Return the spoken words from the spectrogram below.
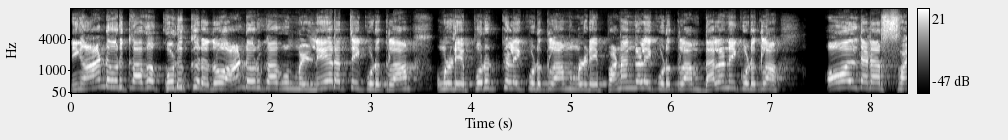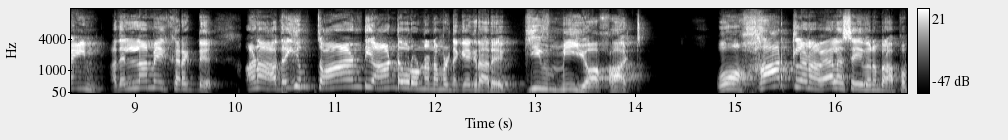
நீங்க ஆண்டவருக்காக கொடுக்கிறதோ ஆண்டவருக்காக உங்கள் நேரத்தை கொடுக்கலாம் உங்களுடைய பொருட்களை கொடுக்கலாம் உங்களுடைய பணங்களை கொடுக்கலாம் பலனை கொடுக்கலாம். ஆல் தட் ஆர் ஃபைன் அது எல்லாமே கரெக்ட் ஆனால் அதையும் தாண்டி ஆண்டவர் ஒன்று நம்மள்ட்ட கேட்குறாரு கிவ் மீ யோர் ஹார்ட் உன் ஹார்ட்டில் நான் வேலை செய்ய விரும்புகிறேன் அப்போ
